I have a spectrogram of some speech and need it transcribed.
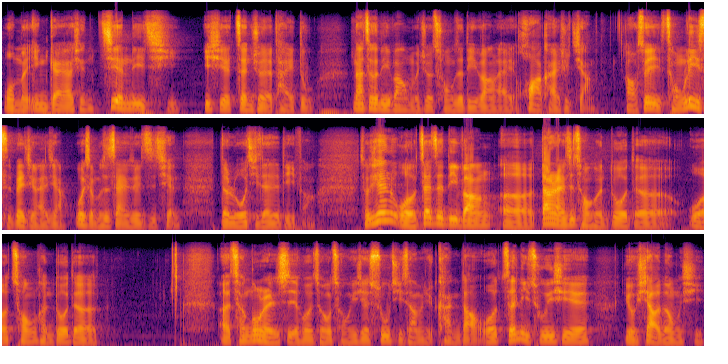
我们应该要先建立起一些正确的态度。那这个地方我们就从这地方来划开去讲。好，所以从历史背景来讲，为什么是三十岁之前的逻辑在这地方？首先，我在这地方，呃，当然是从很多的，我从很多的。呃，成功人士或者从从一些书籍上面去看到，我整理出一些有效的东西。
